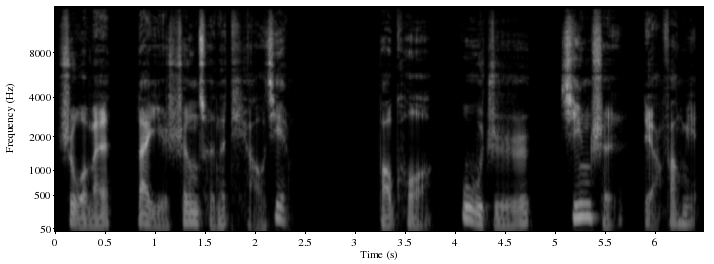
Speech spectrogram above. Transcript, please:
是我们赖以生存的条件，包括物质、精神两方面。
